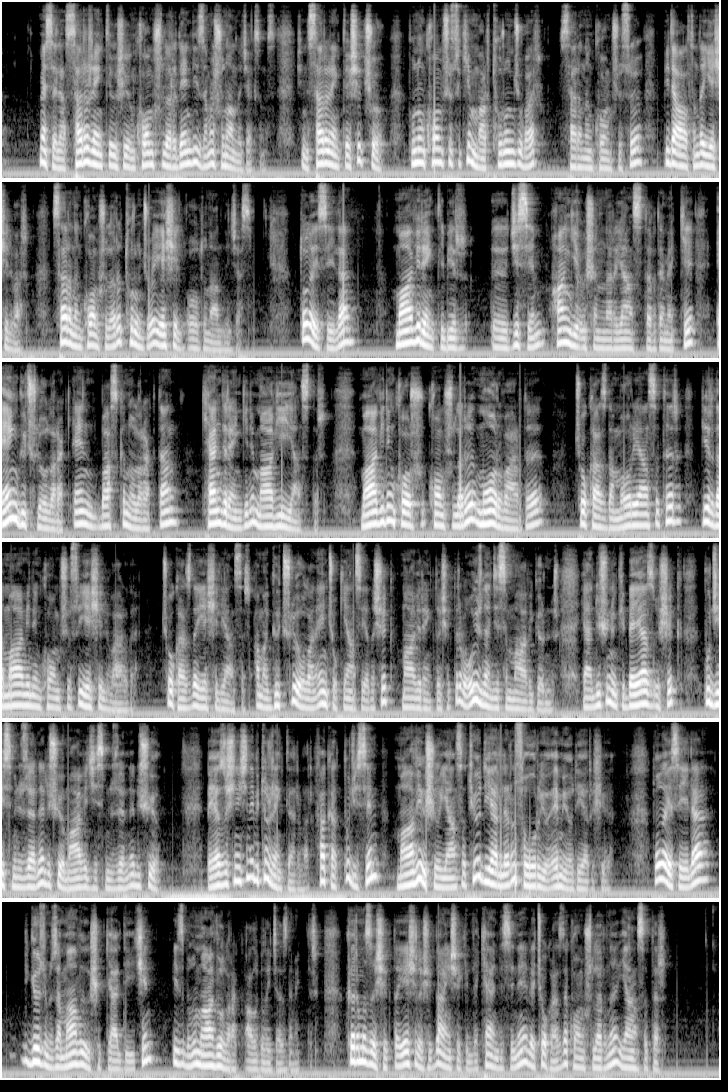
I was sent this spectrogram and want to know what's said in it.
mesela sarı renkli ışığın komşuları dendiği zaman şunu anlayacaksınız. Şimdi sarı renkli ışık şu. Bunun komşusu kim var? Turuncu var. Sarının komşusu. Bir de altında yeşil var. Sarının komşuları turuncu ve yeşil olduğunu anlayacağız. Dolayısıyla mavi renkli bir e, cisim hangi ışınları yansıtır demek ki en güçlü olarak en baskın olaraktan kendi rengini maviyi yansıtır. Mavinin komşuları mor vardı. Çok az da mor yansıtır. Bir de mavinin komşusu yeşil vardı. Çok az da yeşil yansır. Ama güçlü olan en çok yansıyan ışık mavi renkli ışıktır ve o yüzden cisim mavi görünür. Yani düşünün ki beyaz ışık bu cismin üzerine düşüyor. Mavi cismin üzerine düşüyor. Beyaz ışığın içinde bütün renkler var. Fakat bu cisim mavi ışığı yansıtıyor, diğerlerini soğuruyor, emiyor diğer ışığı. Dolayısıyla gözümüze mavi ışık geldiği için biz bunu mavi olarak algılayacağız demektir. Kırmızı ışık da yeşil ışık da aynı şekilde kendisini ve çok az da komşularını yansıtır.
